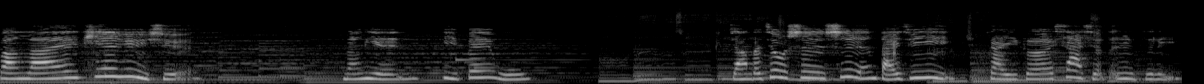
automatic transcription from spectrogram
晚来天欲雪，能饮一杯无？讲的就是诗人白居易在一个下雪的日子里，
